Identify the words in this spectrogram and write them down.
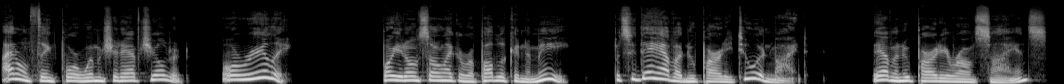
I don't think poor women should have children. Oh, really? Boy, you don't sound like a Republican to me. But see, they have a new party too in mind. They have a new party around science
